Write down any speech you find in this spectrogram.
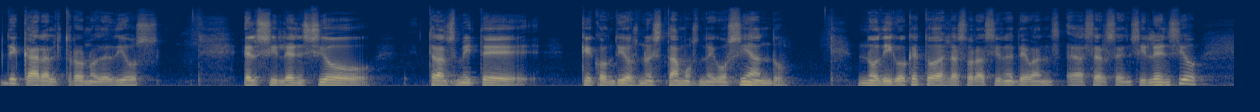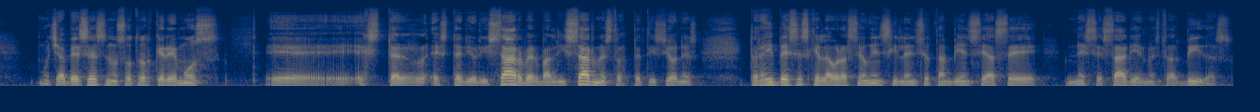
de cara al trono de Dios. El silencio transmite que con Dios no estamos negociando. No digo que todas las oraciones deban hacerse en silencio. Muchas veces nosotros queremos eh, exteriorizar, verbalizar nuestras peticiones, pero hay veces que la oración en silencio también se hace necesaria en nuestras vidas.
